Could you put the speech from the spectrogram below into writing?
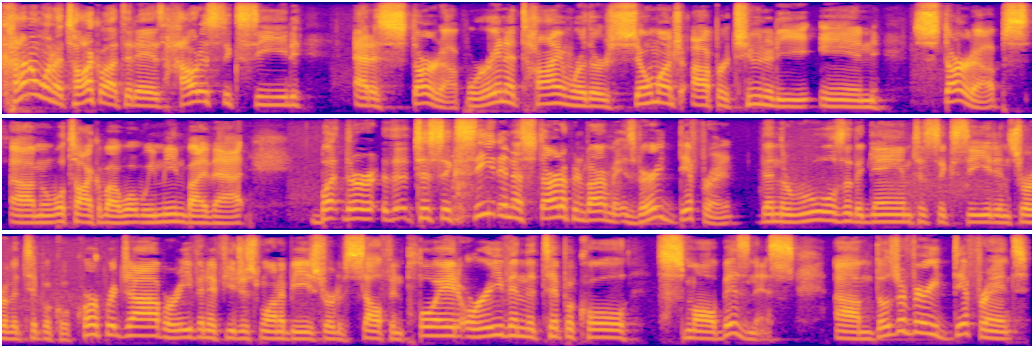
kind of want to talk about today is how to succeed at a startup. We're in a time where there's so much opportunity in startups, um, and we'll talk about what we mean by that. But there, the, to succeed in a startup environment is very different than the rules of the game to succeed in sort of a typical corporate job, or even if you just want to be sort of self-employed, or even the typical small business. Um, those are very different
